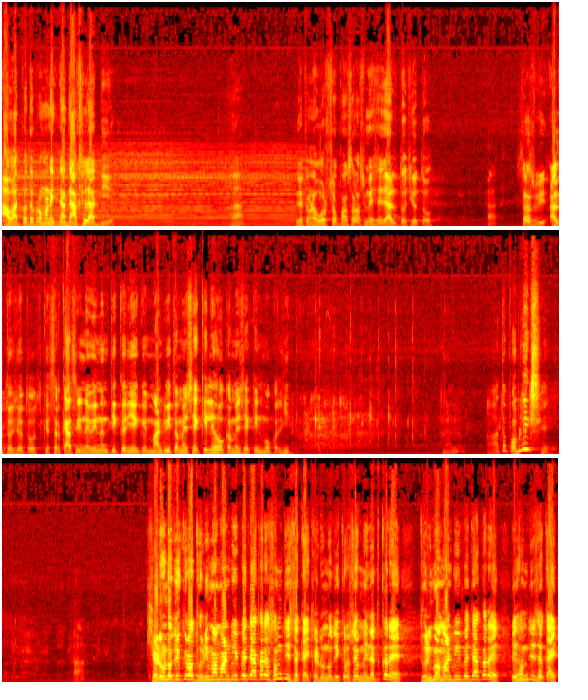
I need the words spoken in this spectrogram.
આ વાત પર પ્રમાણિકના દાખલા દઈએ. હા? એટલે તમને વોટ્સઅપમાં સરસ મેસેજ હાલતો થયો હતો હા? સરસ હાલતો થયો હતો કે સરકારશ્રીને વિનંતી કરીએ કે માંડવી તમે શેકી લેવો કે અમે શેકીને મોકલીએ. હા? તો પબ્લિક છે. ખેડૂતનો દીકરો ધૂળીમાં માંડવી પેદા કરે, સમજી શકાય. ખેડૂતનો દીકરો છે, મહેનત કરે, ધૂળીમાં માંડવી પેદા કરે, એ સમજી શકાય.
